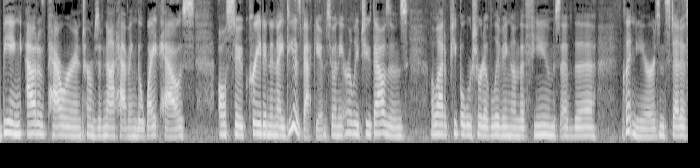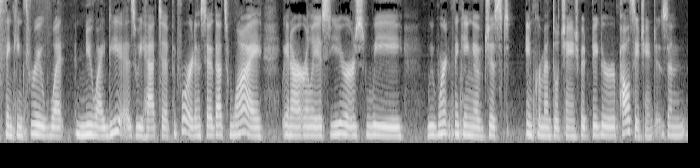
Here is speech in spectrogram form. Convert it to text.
being out of power in terms of not having the White House also created an ideas vacuum. So in the early 2000s, a lot of people were sort of living on the fumes of the Clinton years instead of thinking through what new ideas we had to put forward. And so that's why in our earliest years we we weren't thinking of just incremental change, but bigger policy changes. And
